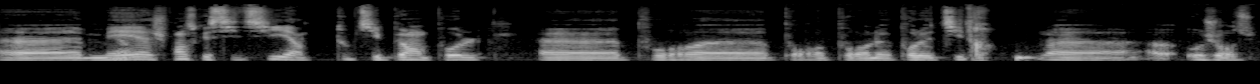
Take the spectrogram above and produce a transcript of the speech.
Euh, mais je pense que City est un tout petit peu en pôle euh, pour, pour, pour, le, pour le titre aujourd'hui.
